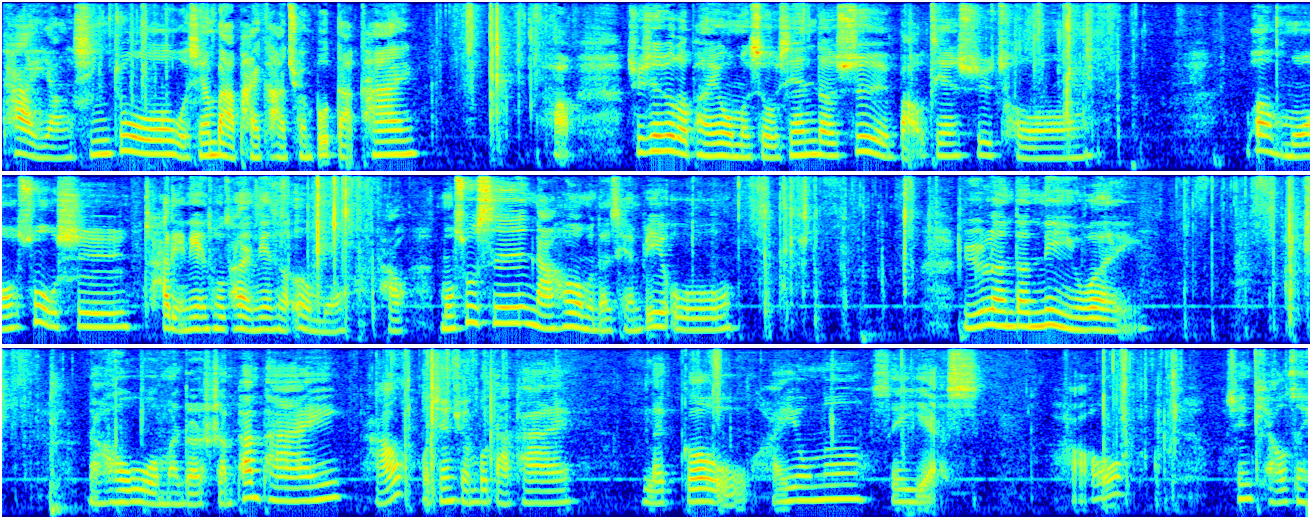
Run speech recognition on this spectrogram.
太阳星座哦。我先把牌卡全部打开。好，巨蟹座的朋友，我们首先的是宝剑侍从。恶魔术师，差点念错，差点念成恶魔。好，魔术师，然后我们的钱币五，愚人的逆位，然后我们的审判牌。好，我先全部打开，Let go。还有呢，Say yes。好，我先调整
